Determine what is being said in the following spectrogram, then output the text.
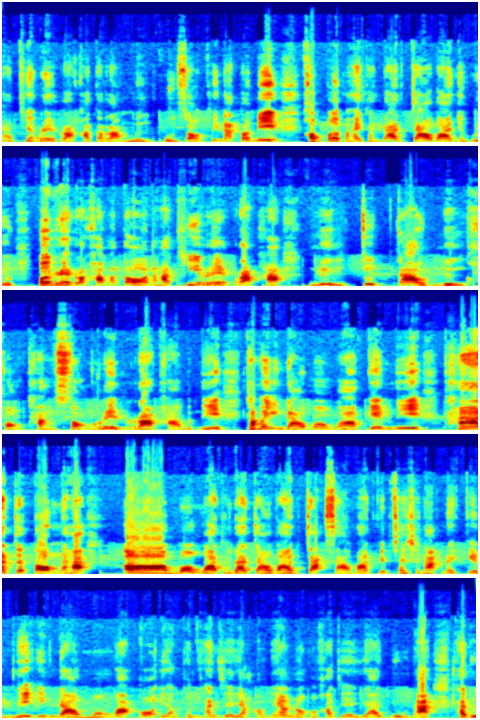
การเทียบเรทราคาตาราง1คูณ2ที่ณตอนนี้เขาเปิดมาให้ทางด้านเจ้าบ้านอย่างริวเปิดเรทราคามาต่อนะคะ ที่เรทราคา 1.91 ของทั้ง2 เรทราคาแบบนี้ทำให้อิงดาวมองว่าเกมนี้ถ้าจะต้องนะคะออมองว่าทางด้านเจ้าบ้านจะสามารถเก็บชัยชนะในเกมนี้อิงดาวมองว่าก็ยังค่อนข้างที่จะยังเอาแน่นอนค่อนข้างที่จะยากอยู่นะ ถ้าดู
